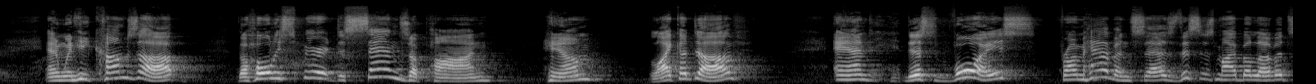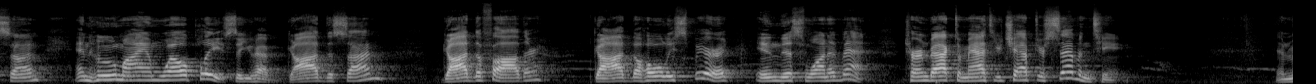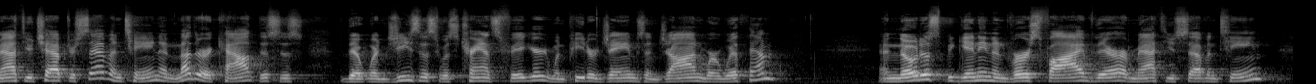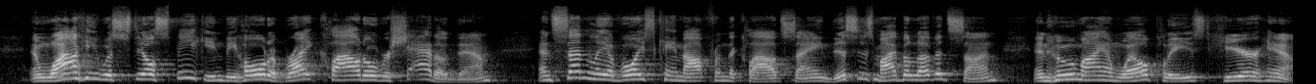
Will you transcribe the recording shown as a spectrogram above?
and when he comes up, the Holy Spirit descends upon him like a dove. And this voice from heaven says, This is my beloved Son, in whom I am well pleased. So you have God the Son, God the Father, God the Holy Spirit in this one event. Turn back to Matthew chapter 17. In Matthew chapter 17, another account, this is that when Jesus was transfigured, when Peter, James, and John were with him. And notice beginning in verse 5 there of Matthew 17. And while he was still speaking, behold, a bright cloud overshadowed them. And suddenly a voice came out from the cloud saying, This is my beloved Son, in whom I am well pleased. Hear him.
